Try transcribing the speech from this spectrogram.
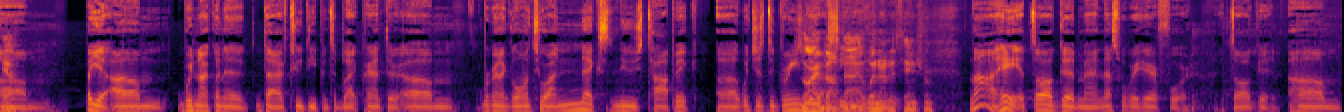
Yeah. um, but yeah, um, we're not gonna dive too deep into Black Panther. Um, we're gonna go on to our next news topic, uh, which is the Green. Deal. Sorry about that i went on a tantrum Nah, hey, it's all good, man. That's what we're here for. It's all good. Um,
